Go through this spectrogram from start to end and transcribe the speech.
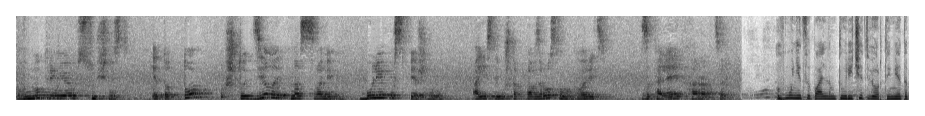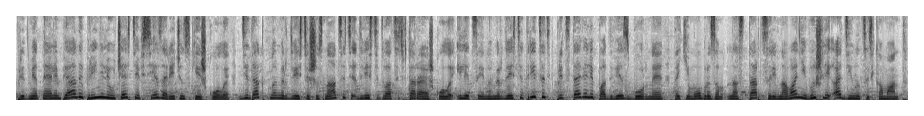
внутреннюю сущность. Это то, что делает нас с вами более успешными. А если уж так по-взрослому говорить, закаляет характер. В муниципальном туре четвертой метапредметной олимпиады приняли участие все зареченские школы. Дидакт номер 216, 222 школа и лицей номер 230 представили по две сборные. Таким образом, на старт соревнований вышли 11 команд.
